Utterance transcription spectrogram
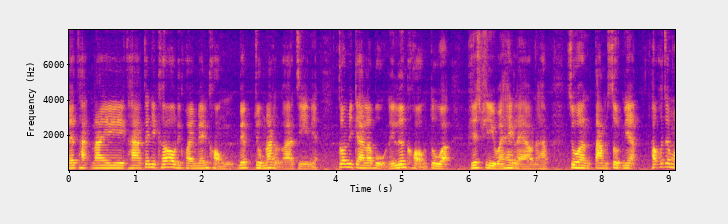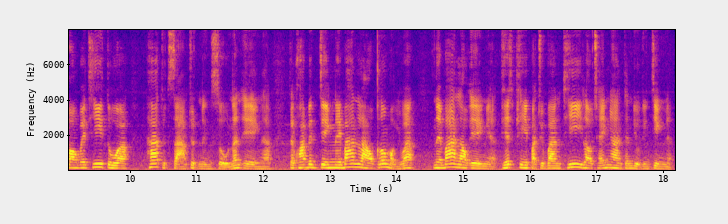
ในทางในทาง technical requirement ของเว็บ joomla.org เนี่ยก็มีการระบุในเรื่องของตัว PHP ไว้ให้แล้วนะครับ ส่วนต่ำสุดเนี่ยเขาก็จะมองไปที่ตัว 5.3.10 นั่นเองนะครับ แต่ความเป็นจริงในบ้านเราก็ต้องบอกอย่ว่า ในบ้านเราเองเนี่ย PHP ปัจจุบันที่เราใช้งานกันอยู่จริงๆเนี่ย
